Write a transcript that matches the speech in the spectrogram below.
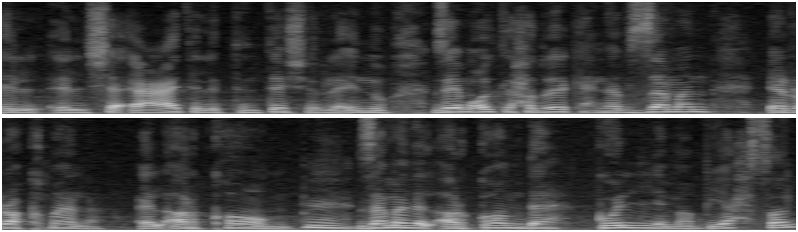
الشائعات اللي بتنتشر لأنه زي ما قلت لحضرتك إحنا في زمن الرقمنة الأرقام مم. زمن الأرقام ده كل ما بيحصل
